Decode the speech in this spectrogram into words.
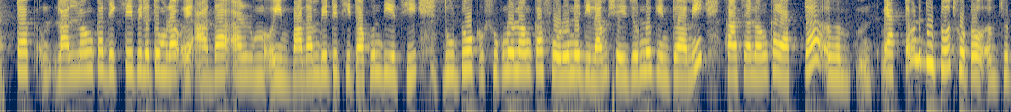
একটা লাল লঙ্কা দেখতে পেলে তোমরা ওই আদা আর ওই বাদাম বেটেছি তখন দিয়েছি। দুটো শুকনো লঙ্কা ফোড়নে দিলাম, সেই জন্য কিন্তু আমি কাঁচা লঙ্কা একটা একটা মানে দুটো, ছোট ছোট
